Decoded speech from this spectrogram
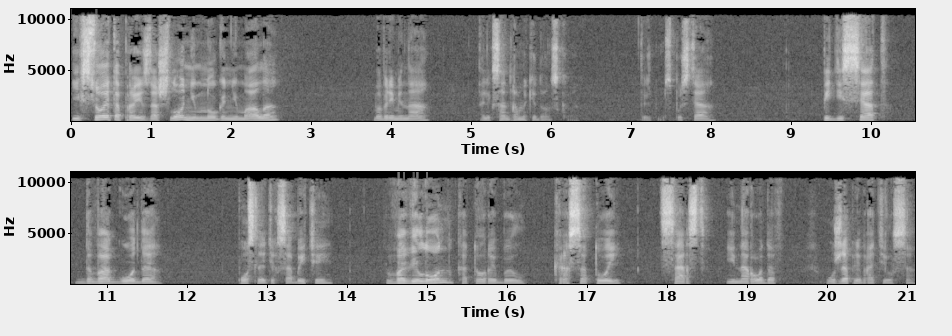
И все это произошло ни много ни мало во времена Александра Македонского. То есть спустя 52 года после этих событий Вавилон, который был красотой царств и народов, уже превратился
